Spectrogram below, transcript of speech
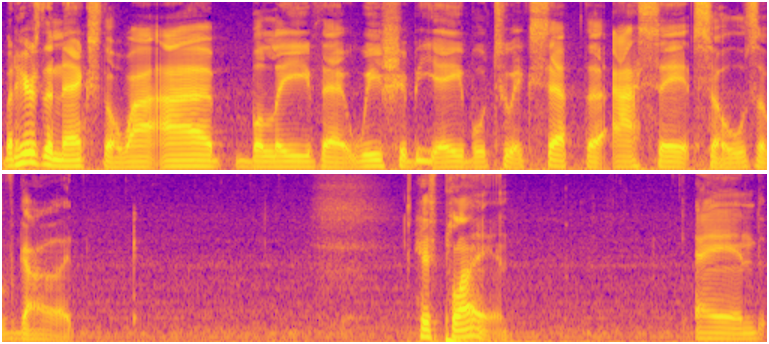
But here's the next, though, why I believe that we should be able to accept the I said souls of God his plan. And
